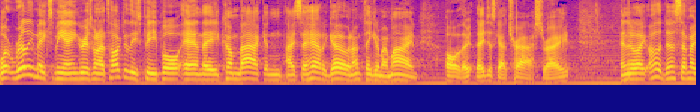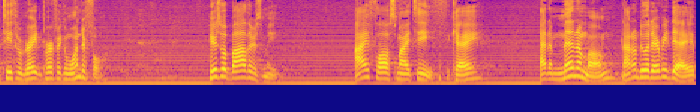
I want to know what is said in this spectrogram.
What really makes me angry is when I talk to these people and they come back and I say, Hey, how'd it go? And I'm thinking in my mind, oh, they just got trashed, right? And they're like, oh, the dentist said my teeth were great and perfect and wonderful. Here's what bothers me I floss my teeth, okay? At a minimum, I don't do it every day,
